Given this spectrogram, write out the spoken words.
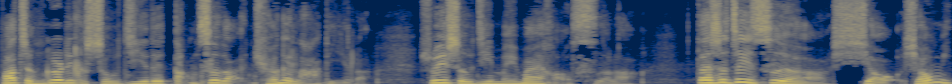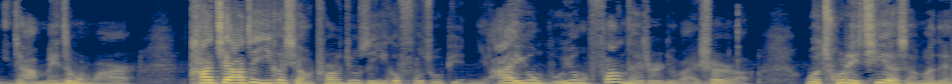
把整个这个手机的档次感全给拉低了，所以手机没卖好，死了。但是这次啊，小小米家没这么玩儿，他家这一个小窗就是一个附属品，你爱用不用放在这儿就完事儿了。我处理器啊什么的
